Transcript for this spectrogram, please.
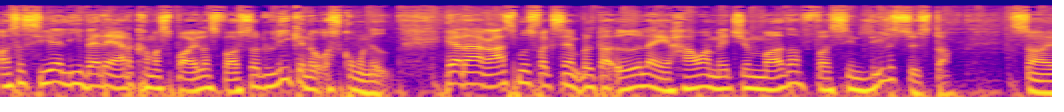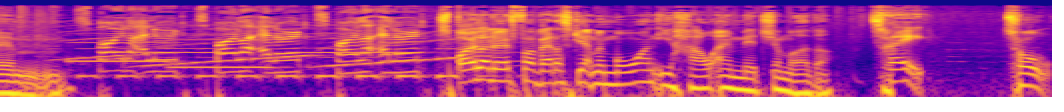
og så siger jeg lige, hvad det er, der kommer spoilers for, så du lige kan nå at skrue ned. Her der er Rasmus for eksempel, der ødelagde How I Met Your Mother for sin lille søster. Så øhm, Spoiler alert, spoiler alert, spoiler alert. spoiler alert for, hvad der sker med moren i How I Met Your Mother. 3, 2,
